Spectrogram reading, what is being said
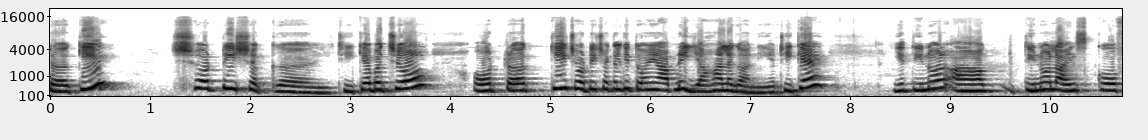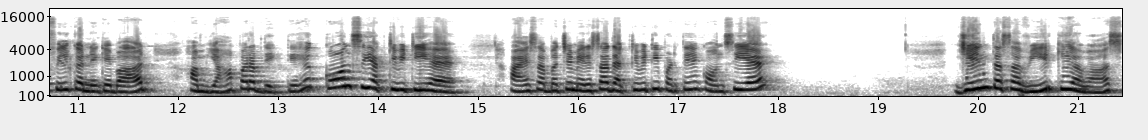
ट की छोटी शक्ल ठीक है बच्चों? और ट्रक की छोटी शक्ल की तोहें आपने यहाँ लगानी है ठीक है? ये तीनों आ, तीनों लाइंस को फिल करने के बाद हम यहाँ पर अब देखते हैं कौन सी एक्टिविटी है। आए सब बच्चे मेरे साथ एक्टिविटी पढ़ते हैं कौन सी है? जिन तस्वीर की आवाज़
